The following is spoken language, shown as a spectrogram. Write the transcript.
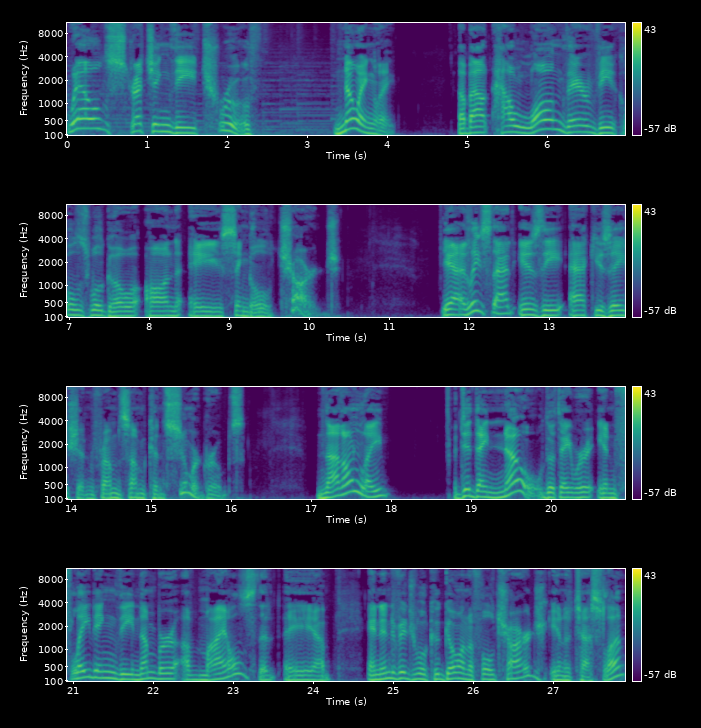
well stretching the truth knowingly about how long their vehicles will go on a single charge. Yeah, at least that is the accusation from some consumer groups. Not only did they know that they were inflating the number of miles that a uh, an individual could go on a full charge in a Tesla,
